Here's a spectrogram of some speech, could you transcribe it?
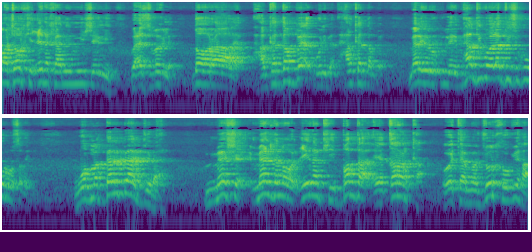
majoorkii ciidankaa nin nii sheegay waxaa subagle dooraale halka dambe weliba halka dambe. Meel yaruu ku leeyay maxaa kiibu ku urursaday. Wama dal baa jira? Meesha meel dhan oo ciidankii badda ee qaranka oo itaa majoorkoogiha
